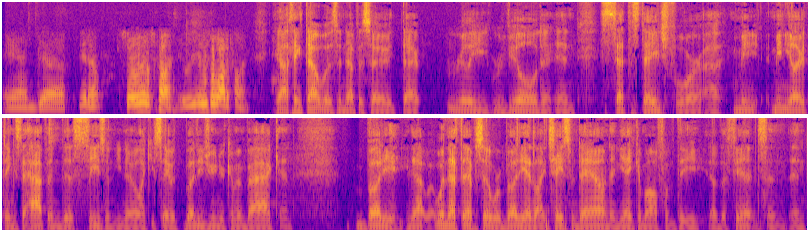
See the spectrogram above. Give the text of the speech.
and uh, you know, so it was fun. It was, it was a lot of fun. Yeah, I think that was an episode that really revealed and, and set the stage for uh, many many other things to happen this season. You know, like you say, with Buddy Jr. coming back and Buddy, you know, when that the episode where Buddy had to like chase him down and yank him off of the of the fence and and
